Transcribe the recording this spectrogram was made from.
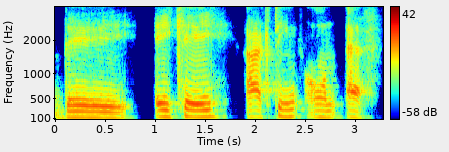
the AK acting on F.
